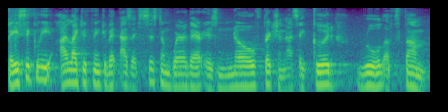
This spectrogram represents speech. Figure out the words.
Basically, I like to think of it as a system where there is no friction. That's a good rule of thumb.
